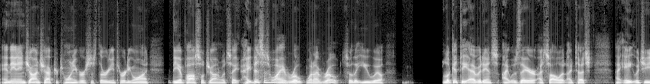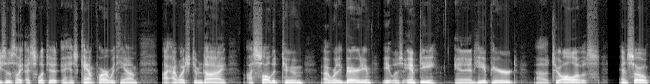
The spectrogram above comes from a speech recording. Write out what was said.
And then in John chapter 20, verses 30 and 31, the Apostle John would say, Hey, this is why I wrote what I wrote, so that you will look at the evidence. I was there, I saw it, I touched, I ate with Jesus, I, I slept at his campfire with him, I, I watched him die, I saw the tomb uh, where they buried him, it was empty, and he appeared uh, to all of us. And so,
